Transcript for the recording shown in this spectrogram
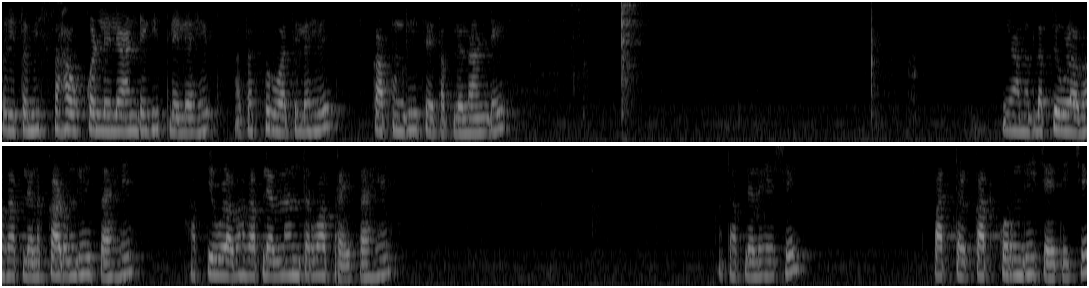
तर इथं मी सहा उकडलेले अंडे घेतलेले आहेत. आता सुरुवातीला हे कापून घ्यायचे आहेत आपल्याला अंडे. यामधला पिवळा भाग आपल्याला काढून घ्यायचा आहे. हा पिवळा भाग आपल्याला नंतर वापरायचा आहे. आता आपल्याला हे असे पातळ काप करून घ्यायचे आहे त्याचे.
